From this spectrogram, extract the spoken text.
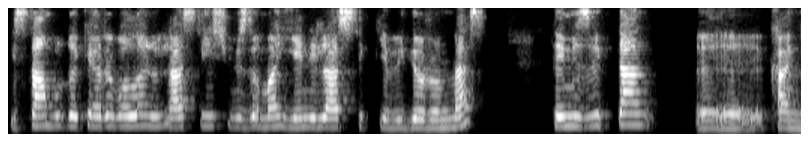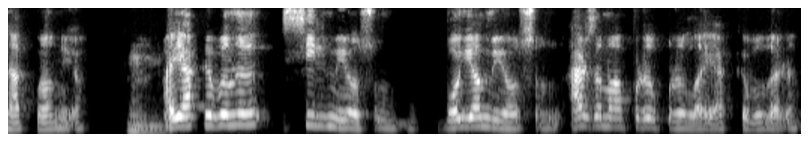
İstanbul'daki arabaların lastiği hiçbir zaman yeni lastik gibi görünmez. Temizlikten e, kaynaklanıyor. Hmm. Ayakkabını silmiyorsun, boyamıyorsun. Her zaman pırıl pırıl ayakkabıların.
